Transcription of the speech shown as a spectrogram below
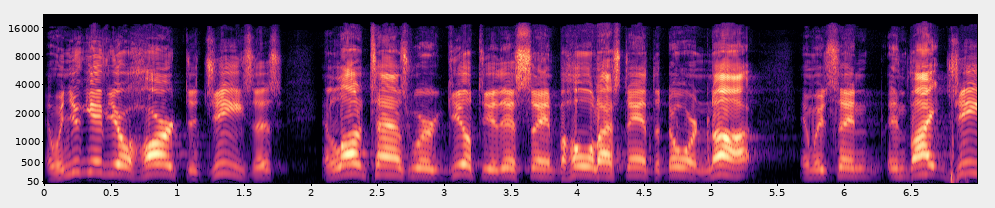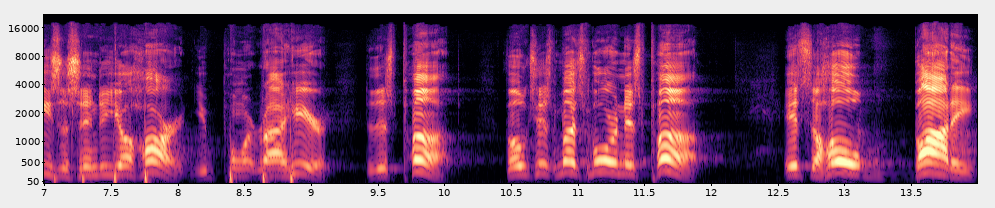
And when you give your heart to Jesus, and a lot of times we're guilty of this saying, Behold, I stand at the door and knock. And we say, Invite Jesus into your heart. You point right here to this pump. Folks, it's much more than this pump, it's the whole body,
